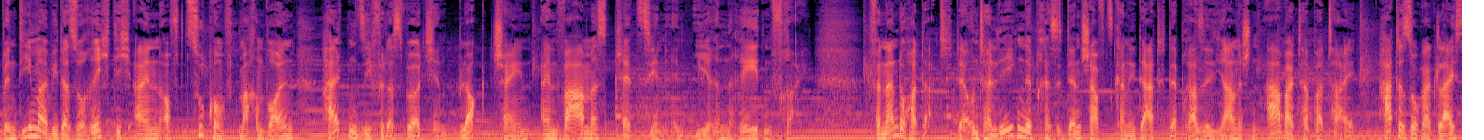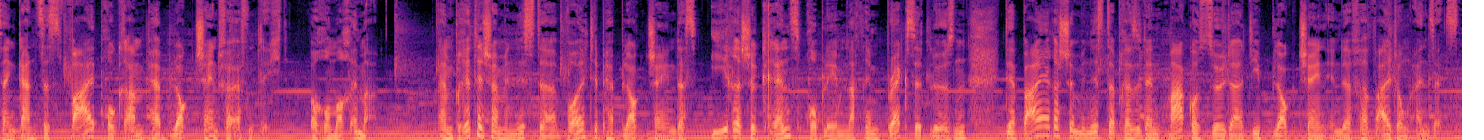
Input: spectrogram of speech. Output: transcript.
Wenn die mal wieder so richtig einen auf Zukunft machen wollen, halten sie für das Wörtchen Blockchain ein warmes Plätzchen in ihren Reden frei. Fernando Haddad, der unterlegene Präsidentschaftskandidat der brasilianischen Arbeiterpartei, hatte sogar gleich sein ganzes Wahlprogramm per Blockchain veröffentlicht. Warum auch immer. Ein britischer Minister wollte per Blockchain das irische Grenzproblem nach dem Brexit lösen, der bayerische Ministerpräsident Markus Söder die Blockchain in der Verwaltung einsetzen.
